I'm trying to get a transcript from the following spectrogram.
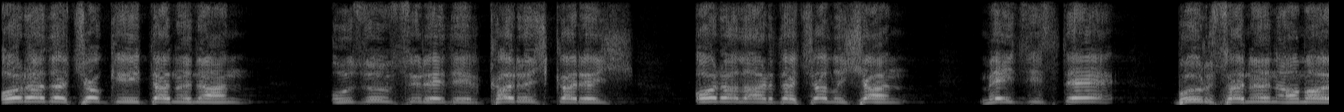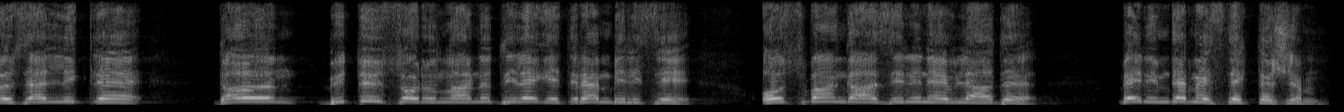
orada çok iyi tanınan, uzun süredir karış karış oralarda çalışan, mecliste Bursa'nın ama özellikle dağın bütün sorunlarını dile getiren birisi. Osman Gazi'nin evladı. Benim de meslektaşım.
